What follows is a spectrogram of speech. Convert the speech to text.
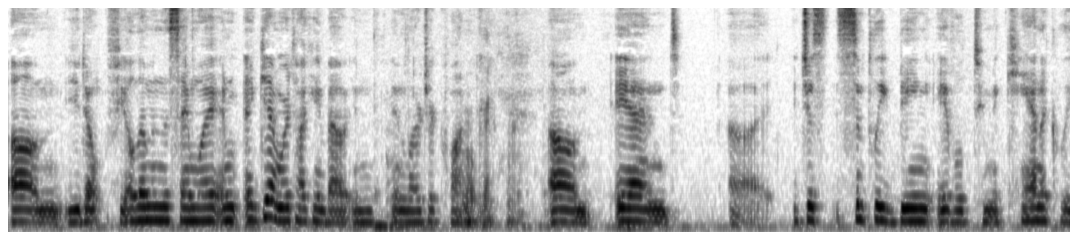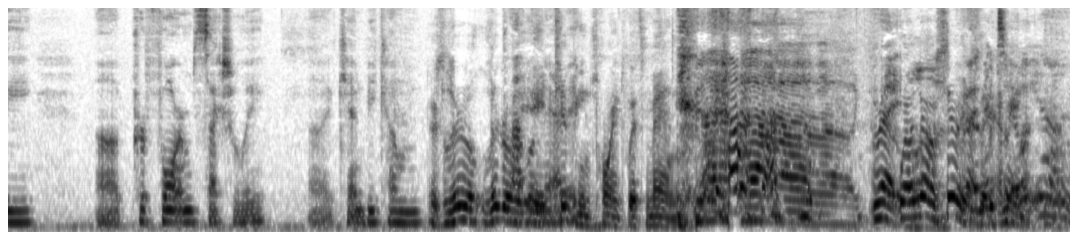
um, you don't feel them in the same way. And again, we're talking about in, in larger quantity. Okay. Um, and uh, just simply being able to mechanically uh, perform sexually uh, can become There's literally, literally a tipping point with men. Ah, Right. well, no, seriously. Me too, I mean, yeah.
